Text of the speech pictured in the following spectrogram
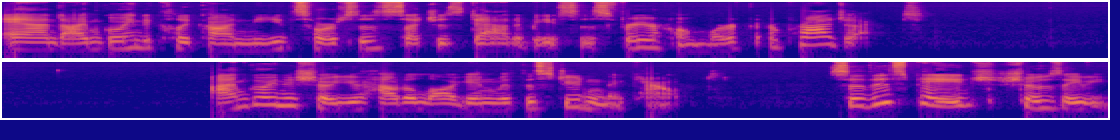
and I'm going to click on Need Sources such as databases for your homework or project. I'm going to show you how to log in with a student account. So this page shows a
